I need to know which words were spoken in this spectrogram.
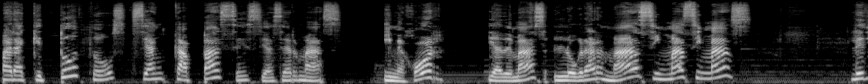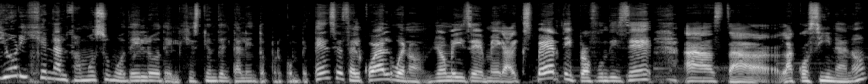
para que todos sean capaces de hacer más y mejor, y además lograr más y más y más. Le dio origen al famoso modelo de gestión del talento por competencias, al cual, bueno, yo me hice mega experta y profundicé hasta la cocina, ¿no?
